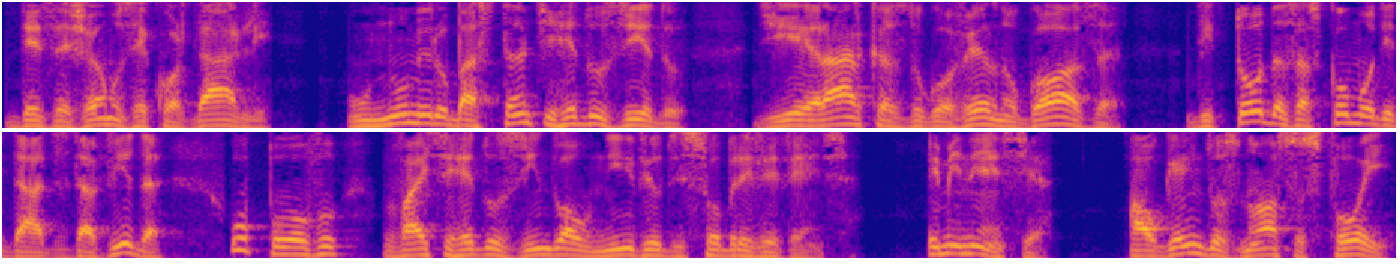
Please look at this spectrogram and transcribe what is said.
desejamos recordar-lhe um número bastante reduzido de hierarcas do governo goza de todas as comodidades da vida, o povo vai se reduzindo ao nível de sobrevivência. Eminência, alguém dos nossos foi,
